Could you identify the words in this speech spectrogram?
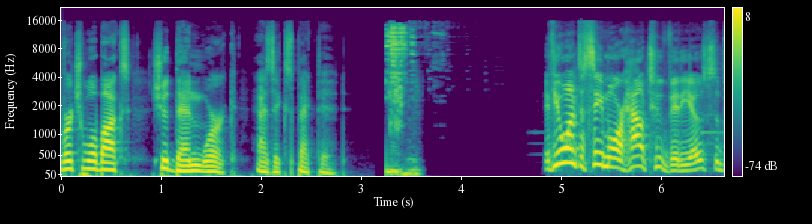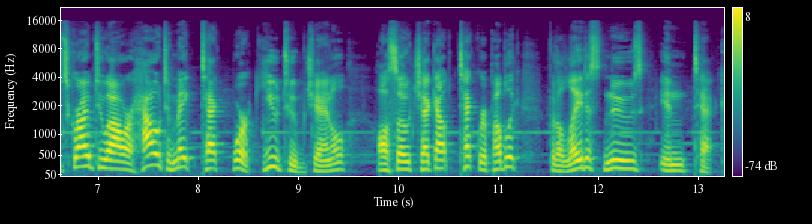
VirtualBox should then work as expected. If you want to see more how-to videos, subscribe to our How to Make Tech Work YouTube channel. Also, check out TechRepublic for the latest news in tech.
